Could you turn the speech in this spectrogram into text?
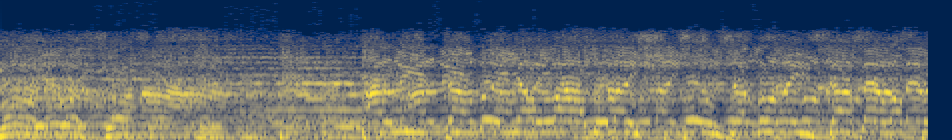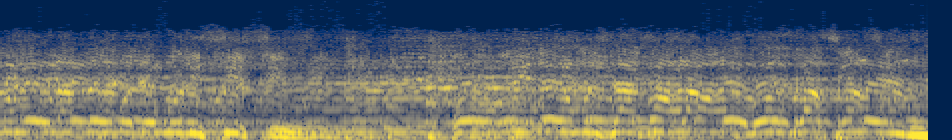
o povo emocionado. Ali também ao lado da esposa, Dona Isabel, a primeira dama do município. Convidamos agora o povo brasileiro,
